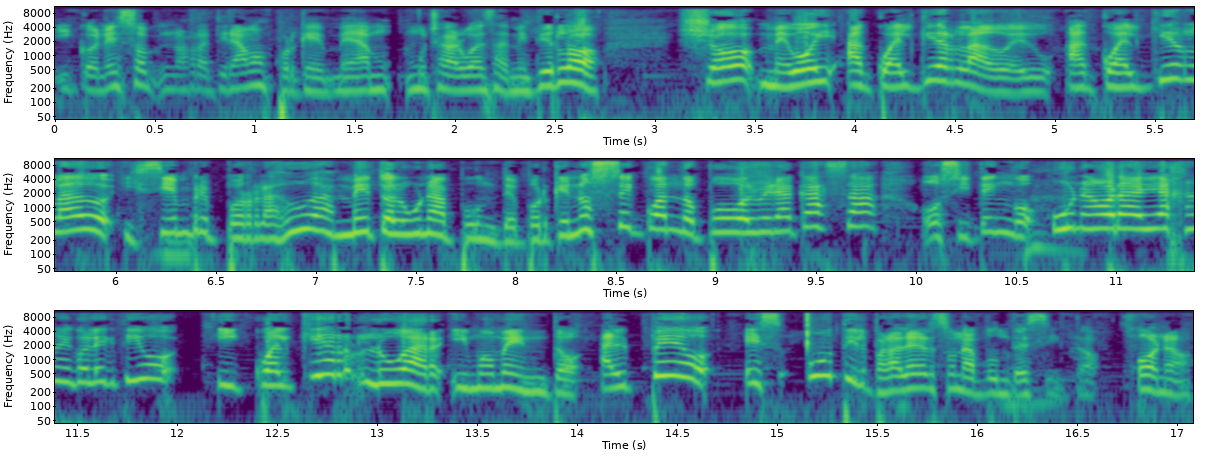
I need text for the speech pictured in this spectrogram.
y con eso nos retiramos porque me da mucha vergüenza admitirlo. Yo me voy a cualquier lado, Edu, a cualquier lado y siempre por las dudas meto algún apunte porque no sé cuándo puedo volver a casa o si tengo una hora de viaje en el colectivo y cualquier lugar y momento al pedo es útil para leerse un apuntecito, ¿o no?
